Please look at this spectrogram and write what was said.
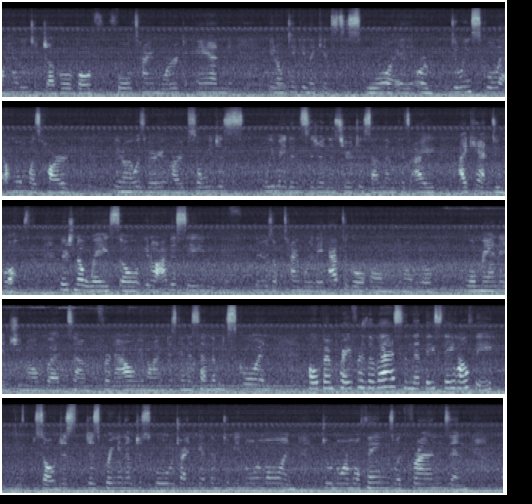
know, having to juggle both full time work and, you know, taking the kids to school and, or doing school at home was hard. You know, it was very hard. So we just we made a decision this year to send them because I I can't do both. There's no way. So you know, obviously, if there's a time where they have to go home, you know, we'll we'll manage. You know, but um, for now, you know, I'm just gonna send them to school and hope and pray for the best and that they stay healthy. So just just bringing them to school, trying to get them to be normal and do normal things with friends and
